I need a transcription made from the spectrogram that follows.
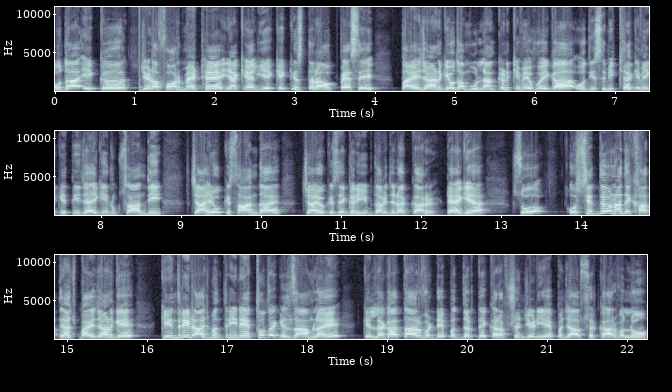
ਉਹਦਾ ਇੱਕ ਜਿਹੜਾ ਫਾਰਮੈਟ ਹੈ ਜਾਂ ਕਹਿ ਲਈਏ ਕਿ ਕਿਸ ਤਰ੍ਹਾਂ ਉਹ ਪੈਸੇ ਪਾਏ ਜਾਣਗੇ, ਉਹਦਾ ਮੁਲਾਂਕਣ ਕਿਵੇਂ ਹੋਏਗਾ, ਉਹਦੀ ਸਮੀਖਿਆ ਕਿਵੇਂ ਕੀਤੀ ਜਾਏਗੀ, ਨੁਕਸਾਨ ਦੀ, ਚਾਹੇ ਉਹ ਕਿਸਾਨ ਦਾ ਹੈ, ਚਾਹੇ ਉਹ ਕਿਸੇ ਗਰੀਬ ਦਾ ਜਿਹੜਾ ਘਰ ਢਹਿ ਗਿਆ। ਸੋ, ਉਹ ਸਿੱਧੇ ਉਹਨਾਂ ਦੇ ਖਾਤਿਆਂ 'ਚ ਪਾਏ ਜਾਣਗੇ। ਕੇਂਦਰੀ ਰਾਜ ਮੰਤਰੀ ਨੇ ਇੱਥੋਂ ਤੱਕ ਇਲਜ਼ਾਮ ਲਾਏ ਕਿ ਲਗਾਤਾਰ ਵੱਡੇ ਪੱਧਰ ਤੇ ਕਰਪਸ਼ਨ ਜਿਹੜੀ ਹੈ, ਪੰਜਾਬ ਸਰਕਾਰ ਵੱਲੋਂ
